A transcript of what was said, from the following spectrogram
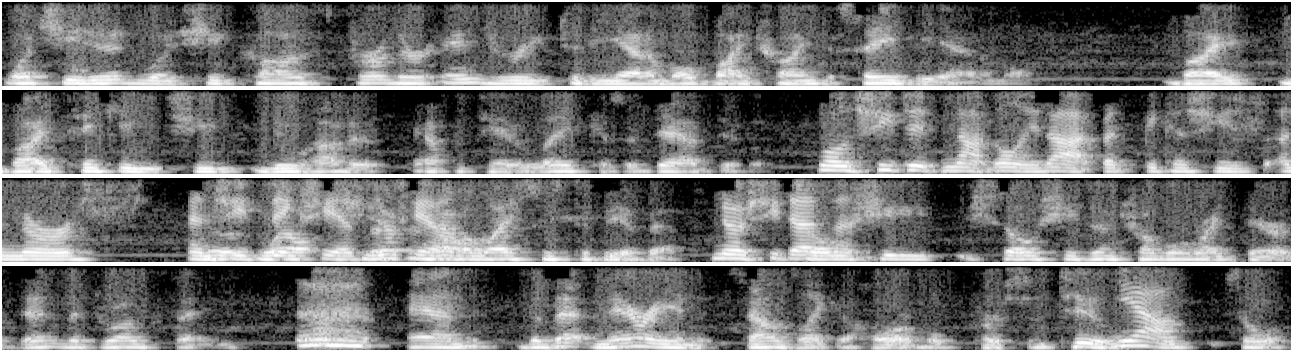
What she did was she caused further injury to the animal by trying to save the animal, by by thinking she knew how to amputate a leg because her dad did it. Well, she did not only that, but because she's a nurse and she well, thinks she has she doesn't have a license to be a vet. No, she doesn't. So she so she's in trouble right there. Then the drug thing. And the veterinarian sounds like a horrible person too. Yeah. So,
